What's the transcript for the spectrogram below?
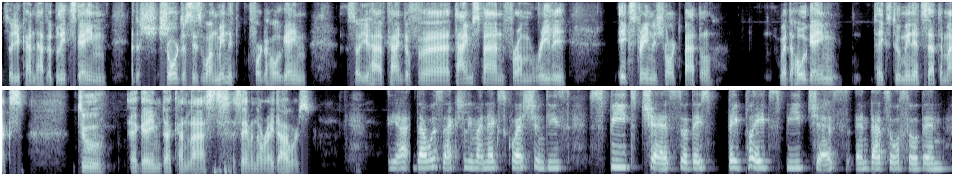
So you can have a blitz game. The shortest is one minute for the whole game. So you have kind of a time span from really extremely short battle where the whole game takes two minutes at the max to a game that can last seven or eight hours. Yeah, that was actually my next question. These speed chess. So they they played speed chess, and that's also then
